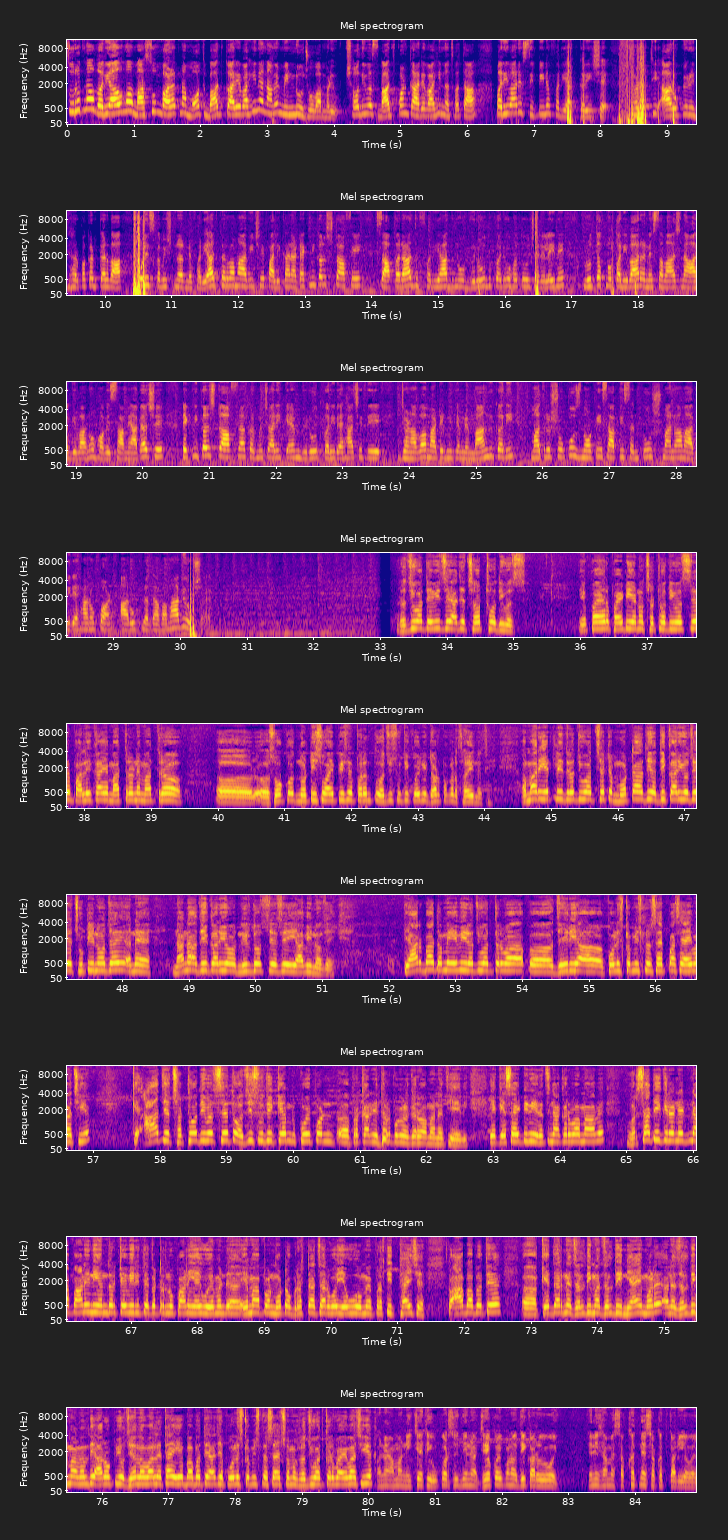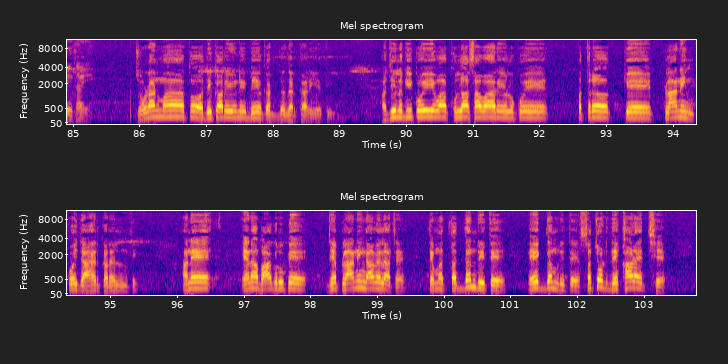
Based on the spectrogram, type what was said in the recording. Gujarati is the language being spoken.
સુરતના વરિયાળમાં માસૂમ બાળકના મોત બાદ કાર્યવાહીના નામે મીંડું જોવા મળ્યું. છ દિવસ બાદ પણ કાર્યવાહી ન થતા પરિવારે સીપીને ફરિયાદ કરી છે. ઝડપથી આરોપીઓની ધરપકડ કરવા પોલીસ કમિશનરને ફરિયાદ કરવામાં આવી છે. પાલિકાના ટેકનિકલ સ્ટાફે સાપરાધ ફરિયાદનો વિરોધ કર્યો હતો, જેને લઈને મૃતકનો પરિવાર અને સમાજના આગેવાનો હવે સામે આવ્યા છે. ટેકનિકલ સ્ટાફના કર્મચારી કેમ વિરોધ કરી રહ્યા છે તે જણાવવા માટેની તેમણે માંગ કરી. માત્ર શોકોઝ નોટિસ આપી સંતોષ માનવામાં આવી રહ્યાનો પણ આરોપ લગાવવામાં આવ્યો છે. રજૂઆત એવી છે, આજે છઠ્ઠો દિવસ એફઆઈઆર ફાઈટી એનો છઠ્ઠો દિવસ છે. પાલિકાએ માત્ર ને માત્ર શોકોજ નોટિસો આપી છે, પરંતુ હજી સુધી કોઈની ધરપકડ થઈ નથી. અમારી એટલી જ રજૂઆત છે કે મોટા જે અધિકારીઓ છે એ છૂટી ન જાય અને નાના અધિકારીઓ નિર્દોષ જે છે એ આવી ન જાય. ત્યારબાદ અમે એવી રજૂઆત કરવા જઈ રહ્યા પોલીસ કમિશનર સાહેબ પાસે આવ્યા છીએ. કે આ જે છઠ્ઠો દિવસ છે તો હજી સુધી કેમ કોઈ પણ પ્રકારની ધરપકડ કરવામાં નથી આવી. એક એસઆઈટીની રચના કરવામાં આવે. વરસાદી ગ્રેનેડના પાણીની અંદર કેવી રીતે ગટરનું પાણી આવ્યું, એમાં પણ મોટો ભ્રષ્ટાચાર હોય એવું અમે પ્રતીત થાય છે. તો આ બાબતે કેદારને જલ્દીમાં જલ્દી ન્યાય મળે અને જલ્દીમાં જલ્દી આરોપીઓ જેલ હવાલે થાય. એ બાબતે આજે પોલીસ કમિશનર સાહેબ સમક્ષ રજૂઆત કરવા આવ્યા છીએ. અને આમાં નીચેથી ઉપર સુધીના જે કોઈ પણ અધિકારીઓ હોય તેની સામે સખત ને સખત કાર્યવાહી થાય. જોડાણમાં તો અધિકારીઓની બે દરકારી હતી. હજી લગી કોઈ એવા ખુલાસાવાર એ લોકોએ પત્ર કે પ્લાનિંગ કોઈ જાહેર કરેલ નથી. અને એના ભાગરૂપે જે પ્લાનિંગ આવેલા છે, તેમાં તદ્દન રીતે, એકદમ રીતે સચોટ દેખાડે જ છે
